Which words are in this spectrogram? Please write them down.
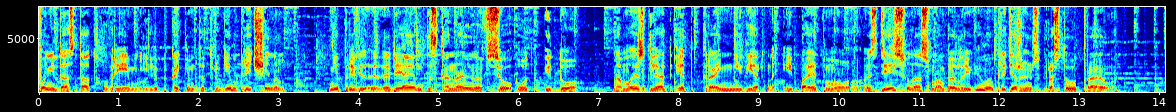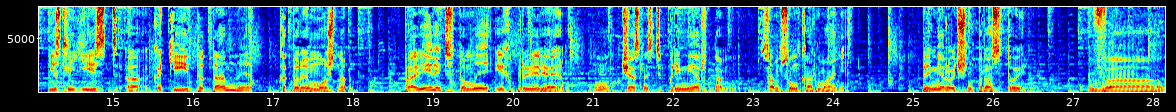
по недостатку времени или по каким-то другим причинам не проверяем досконально все от и до. На мой взгляд, это крайне неверно. И поэтому здесь у нас в Mobile Review мы придерживаемся простого правила. Если есть какие-то данные, которые можно проверить, то мы их проверяем. Ну, в частности, пример там Samsung Armani. Пример очень простой. В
